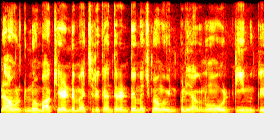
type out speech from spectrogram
ஏன்னா அவங்களுக்கு இன்னும் பாக்கி ரெண்டு மேட்ச் இருக்குது அந்த ரெண்டு மேட்ச்சுமே அவங்க வின் பண்ணி ஆகணும் ஒரு டீமுக்கு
